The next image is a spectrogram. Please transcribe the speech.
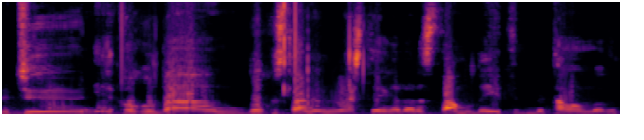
Bütün ilkokuldan 9 tane üniversiteye kadar İstanbul'da eğitimimi tamamladım.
